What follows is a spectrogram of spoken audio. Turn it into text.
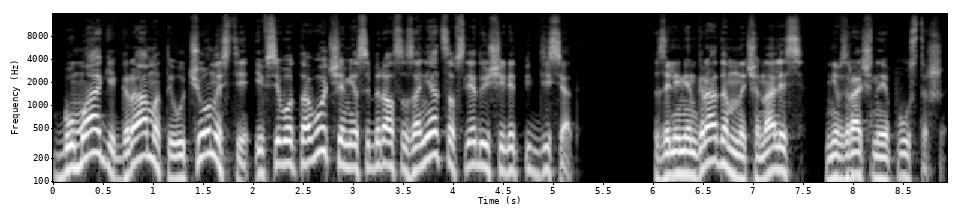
бумаги, грамоты, учености и всего того, чем я собирался заняться в следующие лет 50. За Ленинградом начинались невзрачные пустоши.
